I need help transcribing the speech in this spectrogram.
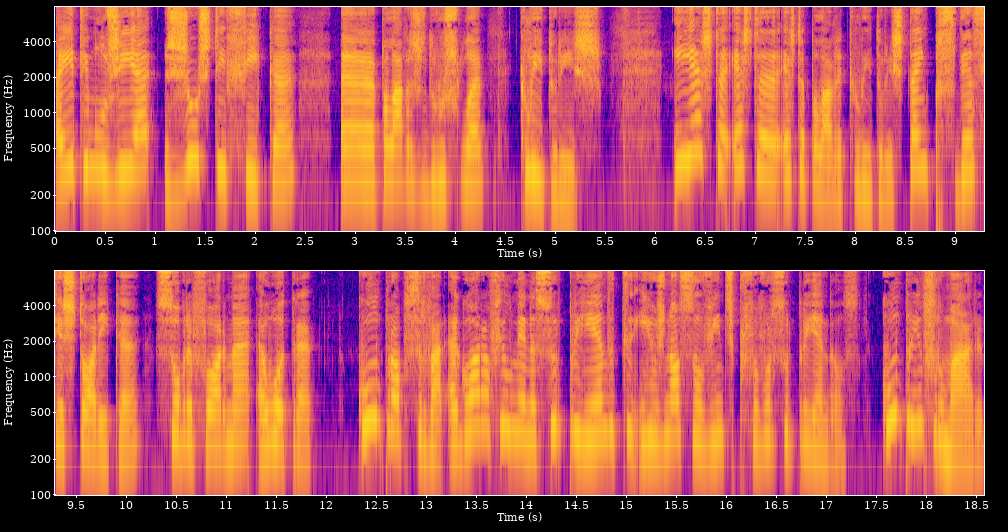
a etimologia justifica a palavra esdrúxula clítoris. E esta, esta, esta palavra clítoris tem precedência histórica sobre a forma a outra. Cumpre observar. Agora, Filomena, surpreende-te e os nossos ouvintes, por favor, surpreendam-se. Cumpre informar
